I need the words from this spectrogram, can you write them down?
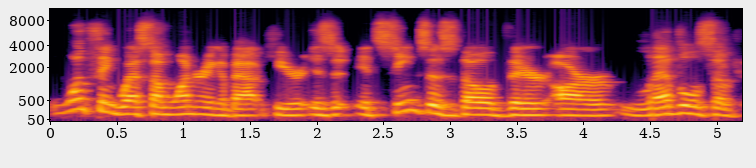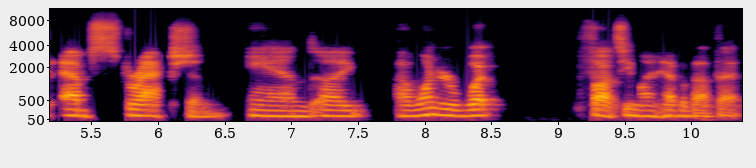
one thing, Wes, I'm wondering about here is it, it seems as though there are levels of abstraction, and I I wonder what thoughts you might have about that.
